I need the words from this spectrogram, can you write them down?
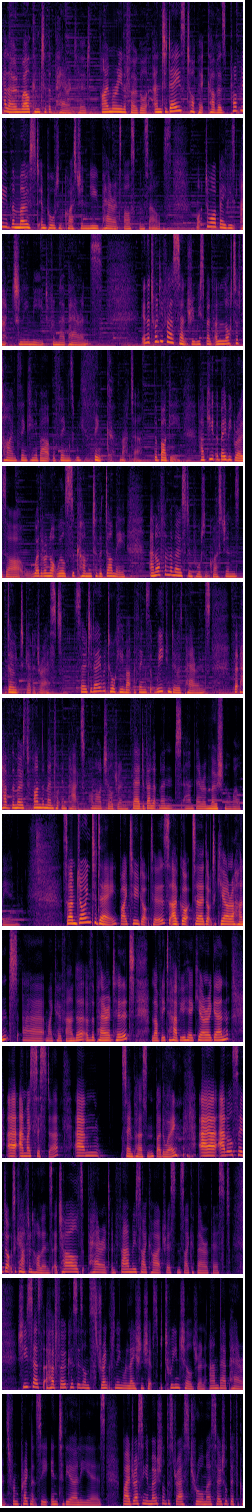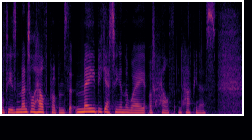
Hello and welcome to The Parenthood. I'm Marina Fogel, and today's topic covers probably the most important question new parents ask themselves what do our babies actually need from their parents? In the 21st century, we spent a lot of time thinking about the things we think matter the buggy, how cute the baby grows are, whether or not we'll succumb to the dummy, and often the most important questions don't get addressed. So today we're talking about the things that we can do as parents that have the most fundamental impact on our children, their development, and their emotional well being. So I'm joined today by two doctors. I've got uh, Dr. Chiara Hunt, uh, my co founder of The Parenthood. Lovely to have you here, Chiara, again. Uh, and my sister. Um, same person, by the way, uh, and also Dr. Kathryn Hollins, a child, parent, and family psychiatrist and psychotherapist. She says that her focus is on strengthening relationships between children and their parents from pregnancy into the early years by addressing emotional distress, trauma, social difficulties, and mental health problems that may be getting in the way of health and happiness.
